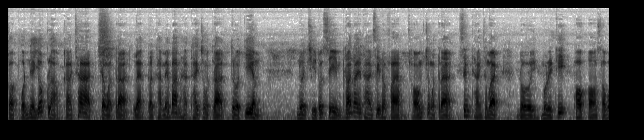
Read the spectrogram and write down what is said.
กอบผลนายกเหล่ากาชาติ จังหวัดตราดและประธานแม่บ้านมหาไทยจังหวัดตราดตรวจเยี่ยม หน่วยฉีดวัคซีนพระราชทานซีโนฟาร์มของจังหวัดตราดซึ่งทางจังหวัด โดยมูลนิธิพออสว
